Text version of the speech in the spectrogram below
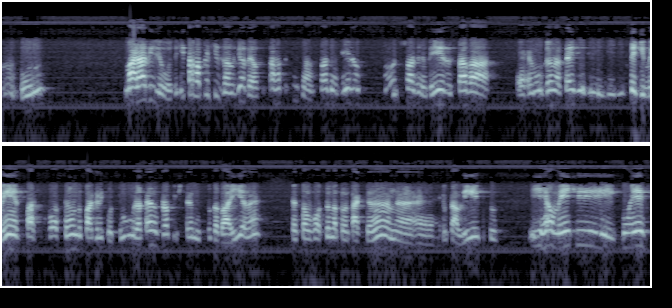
um boom maravilhoso. E estava precisando, viu, Adelson? Estava precisando. Fazendeiros, muitos fazendeiros, estava é, mudando até de, de, de segmento, pa- voltando para a agricultura, até no próprio extremo sul da Bahia, né? O pessoal voltando a plantar cana, é, eucalipto. E realmente, com, esse,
